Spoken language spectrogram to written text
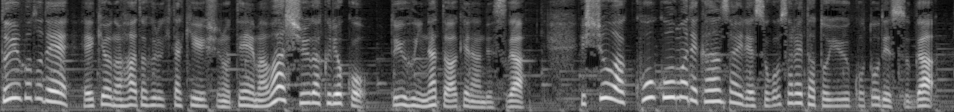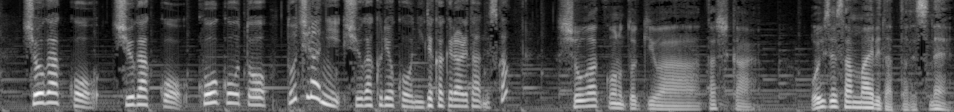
ということで、えー今日のハートフル北九州のテーマは修学旅行というふうになったわけなんですが市長は高校まで関西で過ごされたということですが小学校、中学校、高校とどちらに修学旅行に出かけられたんですか？小学校の時は確かお伊勢さん参りだったですね。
